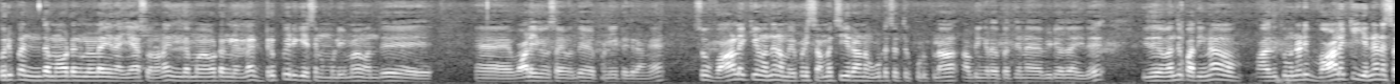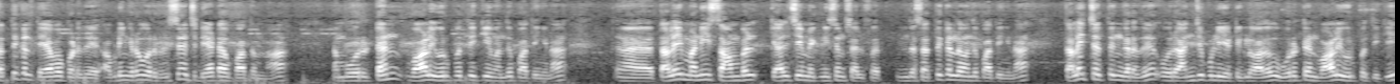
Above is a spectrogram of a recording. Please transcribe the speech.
குறிப்பாக இந்த மாவட்டங்களில் நான் ஏன் சொன்னேன்னா இந்த மாவட்டங்கள்லாம் ட்ரிப் இரிகேஷன் மூலிமா வந்து வாழை விவசாயம் வந்து பண்ணிட்டு இருக்கிறாங்க ஸோ வாழைக்கு வந்து நம்ம எப்படி சமச்சீரான ஊட்டச்சத்து கொடுக்கலாம் அப்படிங்கிறத பற்றின வீடியோ தான் இது. இது வந்து பார்த்தீங்கன்னா அதுக்கு முன்னாடி வாழைக்கு என்னென்ன சத்துக்கள் தேவைப்படுது அப்படிங்கிற ஒரு ரிசர்ச் டேட்டாவை பார்த்தோம்னா நம்ம ஒரு டன் வாழை உற்பத்திக்கு வந்து பார்த்தீங்கன்னா தலைமணி சாம்பல் கால்சியம் மெக்னீசியம் சல்ஃபர் இந்த சத்துக்களில் வந்து பார்த்தீங்கன்னா தலைச்சத்துங்கிறது ஒரு அஞ்சு புள்ளி எட்டு கிலோ அதாவது ஒரு டன் வாழை உற்பத்திக்கு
